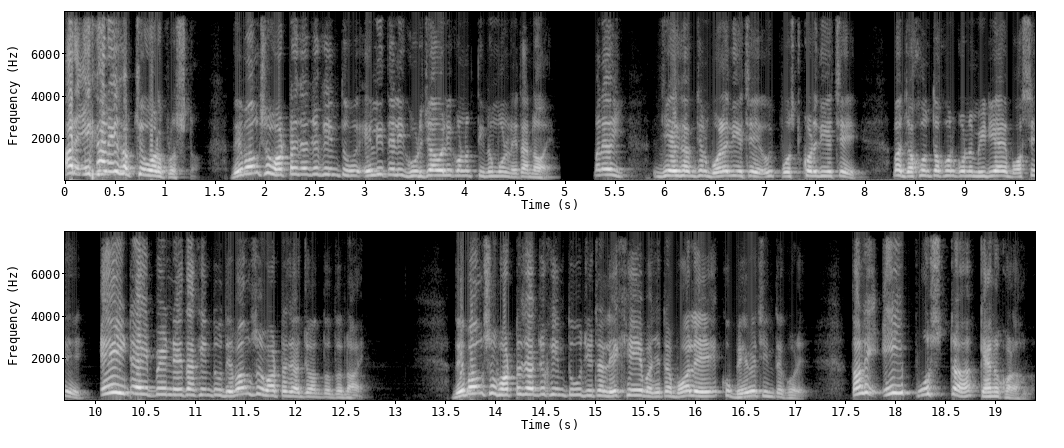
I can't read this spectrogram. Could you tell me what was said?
আর এখানেই সবচেয়ে বড় প্রশ্ন। দেবাংশু ভট্টাচার্য কিন্তু এলি তেলি গুর্জাওয়ালি কোনো তৃণমূল নেতা নয়। মানে ওই যে একজন বলে দিয়েছে, ওই পোস্ট করে দিয়েছে, বা যখন তখন কোনো মিডিয়ায় বসে, এই টাইপের নেতা কিন্তু দেবাংশু ভট্টাচার্য অন্তত নয়। দেবাংশু ভট্টাচার্য কিন্তু যেটা লেখে বা যেটা বলে, খুব ভেবে চিন্তে করে। তাহলে এই পোস্টটা কেন করা হলো?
